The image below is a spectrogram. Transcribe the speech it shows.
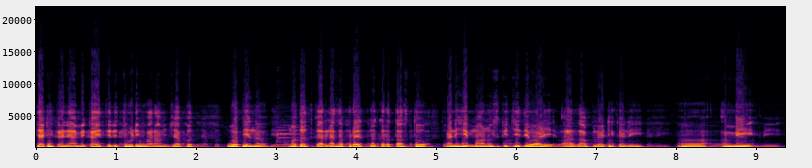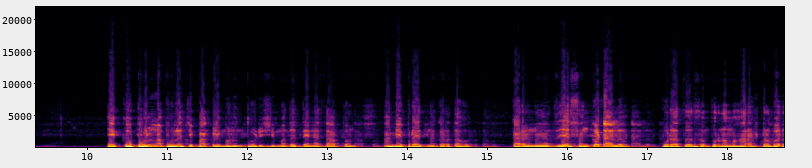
त्या ठिकाणी आम्ही काहीतरी थोडीफार आमच्या वतीनं मदत करण्याचा प्रयत्न करत असतो. आणि ही माणुसकीची दिवाळी आज आपल्या ठिकाणी आम्ही एक फुल ना फुलाची पाकळी म्हणून थोडीशी मदत देण्याचा आपण आम्ही प्रयत्न करत आहोत. कारण जे संकट आलं पुराचं संपूर्ण महाराष्ट्रभर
